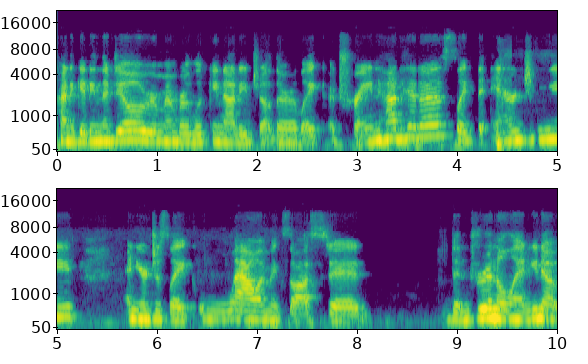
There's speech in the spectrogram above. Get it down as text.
kind of getting the deal, remember looking at each other like a train had hit us, like the energy, and you're just like, wow, I'm exhausted. The adrenaline, you know,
